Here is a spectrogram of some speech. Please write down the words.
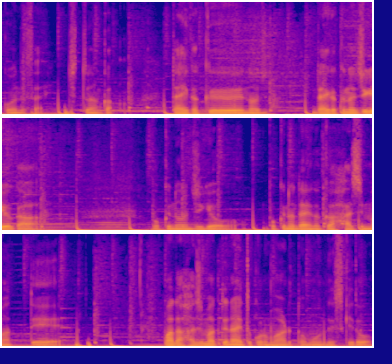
ごめんなさい。ちょっとなんか大学の大学の授業が僕の授業僕の大学が始まってまだ始まってないところもあると思うんですけど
